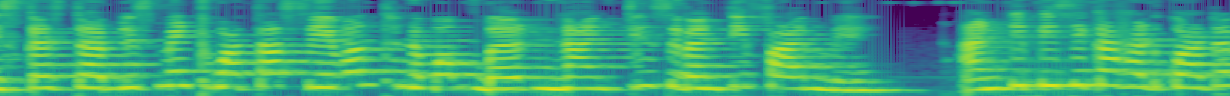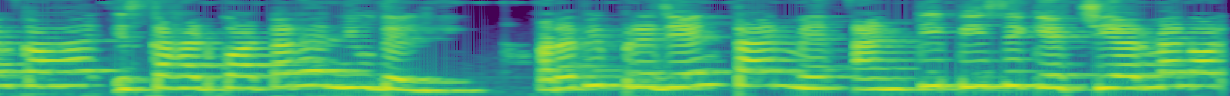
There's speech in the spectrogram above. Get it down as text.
इसका स्टैब्लिशमेंट हुआ था सेवंथ नवंबर 1975 में। एनटीपीसी का हेडक्वार्टर कहाँ है? इसका हेडक्वार्टर है न्यू दिल्ली और अभी प्रेजेंट टाइम में एनटीपीसी के चेयरमैन और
